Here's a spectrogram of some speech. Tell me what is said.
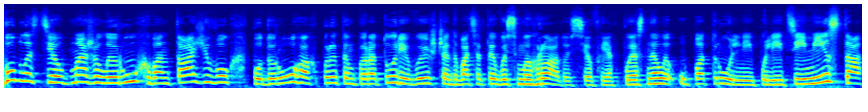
В області обмежили рух вантажівок по дорогах при температурі вище 28 градусів. Як пояснили у патрульній поліції міста,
